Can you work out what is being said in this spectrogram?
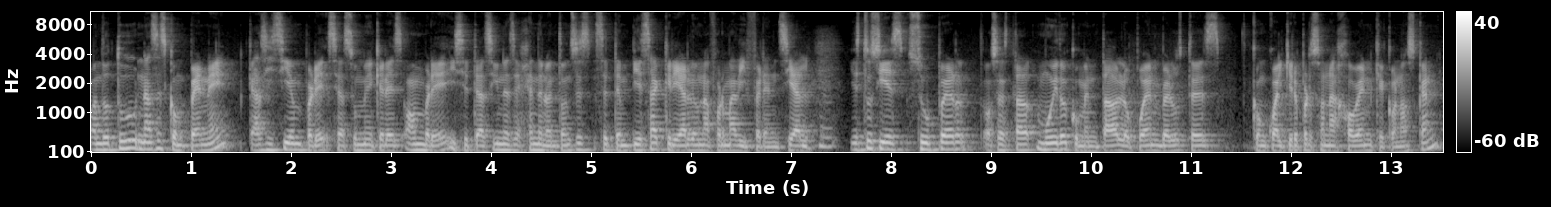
cuando tú naces con pene, casi siempre se asume que eres hombre y se te asigna ese género, entonces se te empieza a criar de una forma diferencial. Y esto sí es súper, o sea, está muy documentado, lo pueden ver ustedes con cualquier persona joven que conozcan.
